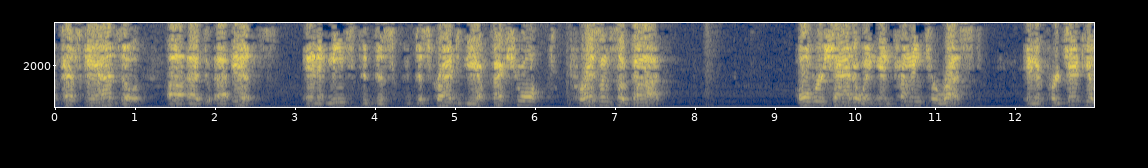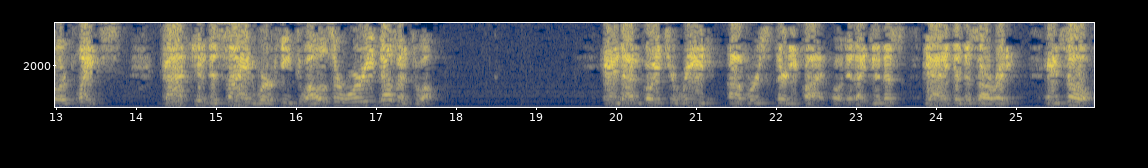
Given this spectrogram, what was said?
peskeadzo, uh, uh, uh, is. And it means to des- the effectual presence of God overshadowing and coming to rest in a particular place. God can decide where he dwells or where he doesn't dwell. And I'm going to read uh, verse 35. Oh, did I do this? Yeah, I did this already. And so,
